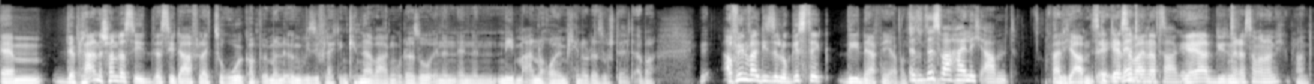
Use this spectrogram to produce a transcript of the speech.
Ähm, der Plan ist schon, dass sie, dass sie da vielleicht zur Ruhe kommt und man irgendwie sie vielleicht in Kinderwagen oder so in ein, in ein Nebenanräumchen oder so stellt. Aber auf jeden Fall diese Logistik, die nervt mich ab und zu. Also das war Heiligabend. Heiligabend. Es gibt Äh, ja erste mehrere Weihnachts Tage. Ja, ja, die, den Rest haben wir noch nicht geplant.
